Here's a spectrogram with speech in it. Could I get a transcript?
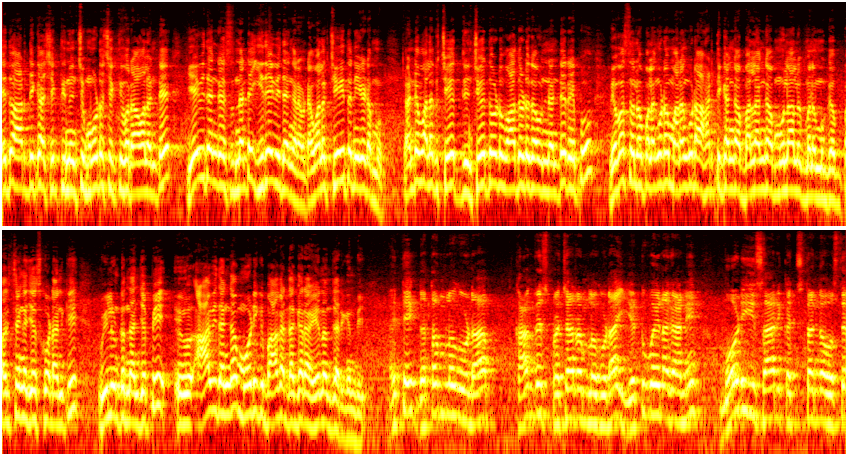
ఐదో ఆర్థిక శక్తి నుంచి మూడో శక్తి రావాలంటే ఏ విధంగా ఇస్తుందంటే ఇదే విధంగా అనమాట వాళ్ళకి చేతనియడము అంటే వాళ్ళకి చే చేతోడు వాదోడుగా ఉండంటే రేపు వ్యవస్థ లోపల కూడా మనం కూడా ఆర్థికంగా బలంగా మూలాలు మనం పరిచయంగా పరిశ్రమ చేసుకోవడానికి వీలుంటుందని చెప్పి ఆ విధంగా మోడీకి బాగా దగ్గర అయ్యడం జరిగింది. అయితే గతంలో కూడా కాంగ్రెస్ ప్రచారంలో కూడా ఎటుపోయినా కానీ మోడీ ఈసారి ఖచ్చితంగా వస్తే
